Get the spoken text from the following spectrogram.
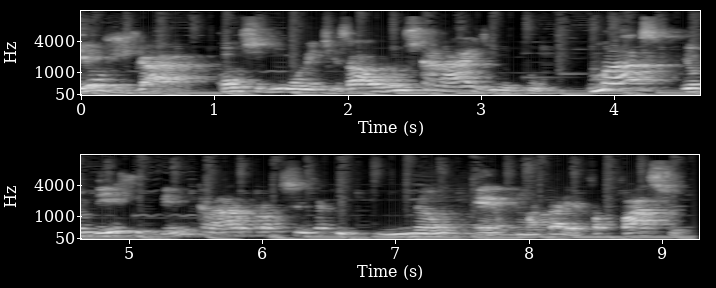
eu já consegui monetizar alguns canais no YouTube, mas eu deixo bem claro para vocês aqui, não é uma tarefa fácil,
